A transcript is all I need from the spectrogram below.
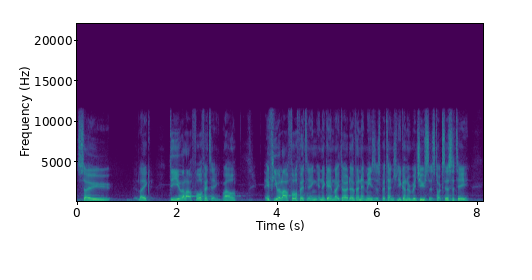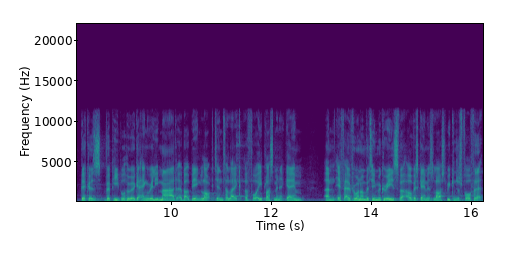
so, like, do you allow forfeiting? Well, if you allow forfeiting in a game like Dota, then it means it's potentially going to reduce its toxicity because the people who are getting really mad about being locked into like a 40 plus minute game, um, if everyone on the team agrees that, oh, this game is lost, we can just forfeit,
